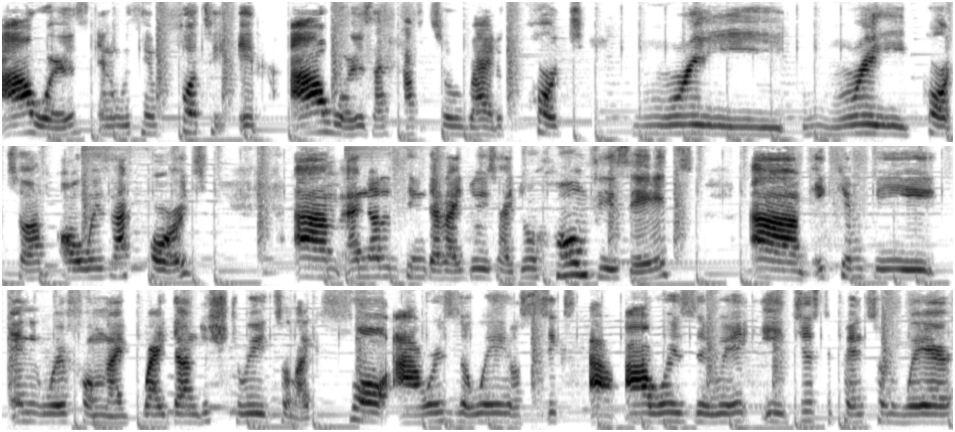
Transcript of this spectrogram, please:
hours. And within 48 hours, I have to write a court re- report. So I'm always at court. Um, another thing that I do is I do home visits. Um, it can be anywhere from like right down the street to like four hours away or six hours away. It just depends on where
